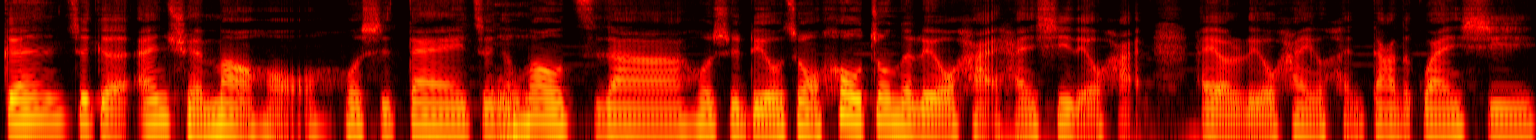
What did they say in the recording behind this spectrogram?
跟这个安全帽吼，或是戴这个帽子啊，或是留这种厚重的刘海、韩系刘海，还有流汗有很大的关系。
